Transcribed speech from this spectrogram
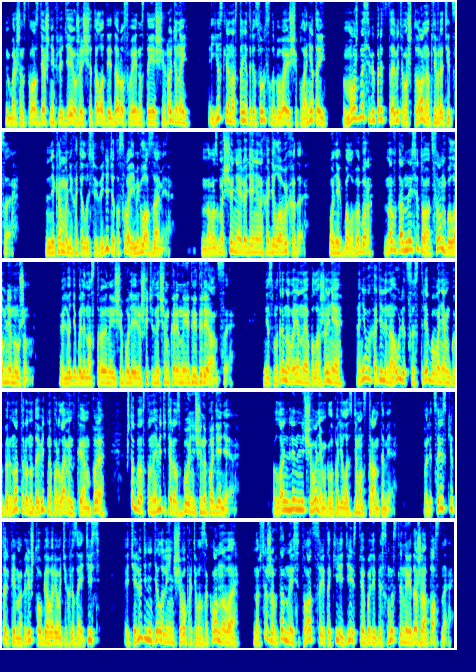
Большинство здешних людей уже считало Дейдару своей настоящей родиной, и если она станет ресурсодобывающей планетой, можно себе представить, во что она превратится. Никому не хотелось увидеть это своими глазами. Но возмущение людей не находило выхода. У них был выбор, но в данной ситуации он был мне нужен. Люди были настроены еще более решительно, чем коренные дейдерианцы. Несмотря на военное положение, они выходили на улицы с требованием губернатору надавить на парламент КМП, чтобы остановить эти разбойничьи нападения. Лань Лин ничего не могла поделать с демонстрантами. Полицейские только и могли что уговаривать их разойтись. Эти люди не делали ничего противозаконного, но все же в данной ситуации такие действия были бессмысленны и даже опасны.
